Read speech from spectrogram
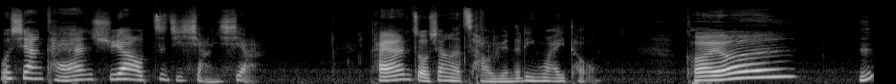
我想凯安需要自己想一下。”凯安走向了草原的另外一头。凯安，嗯，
